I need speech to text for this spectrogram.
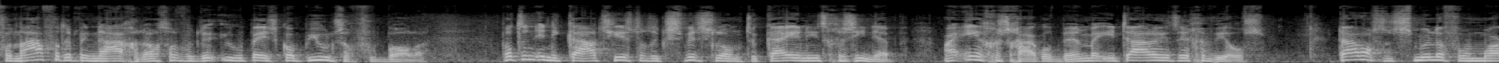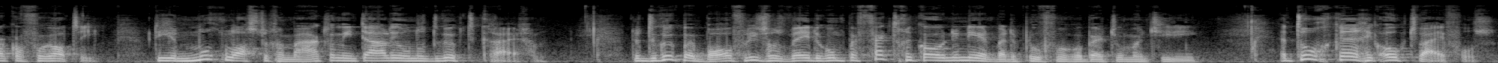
Vanavond heb ik nagedacht of ik de Europese kampioen zag voetballen. Wat een indicatie is dat ik Zwitserland-Turkije niet gezien heb, maar ingeschakeld ben bij Italië tegen Wales. Daar was het smullen van Marco Verratti, die het nog lastiger maakt om Italië onder druk te krijgen. De druk bij balverlies was wederom perfect gecoördineerd bij de ploeg van Roberto Mancini. En toch kreeg ik ook twijfels,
